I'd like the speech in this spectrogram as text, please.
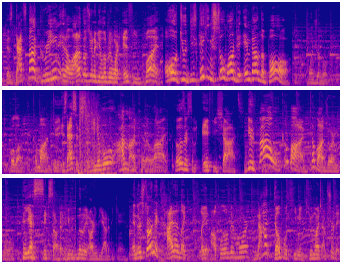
Because that's not green, and a lot of those are gonna be a little bit more iffy, but, oh, dude, these taking so long to inbound the ball. One dribble. Pull up. Come on, dude. Is that sustainable? I'm not gonna lie. Those are some iffy shots. Dude, foul! Come on. Come on, Jordan Poole. he has six already. He would literally already be out of the game. And they're starting to kind of like play up a little bit more. Not double teaming too much. I'm sure they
